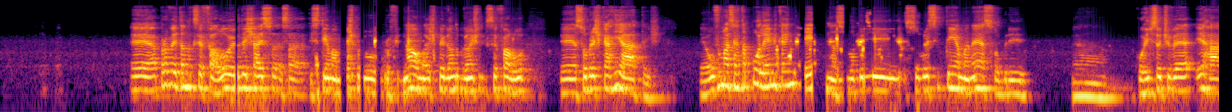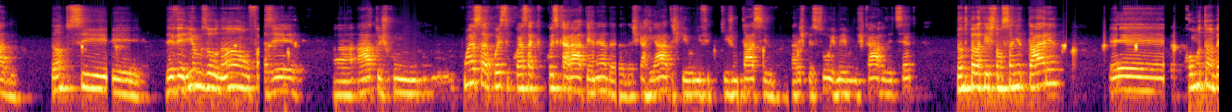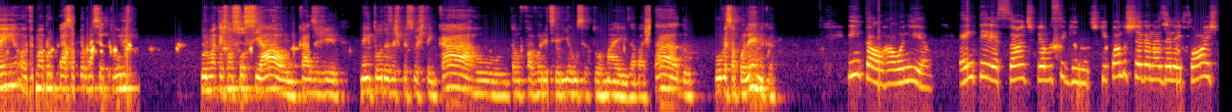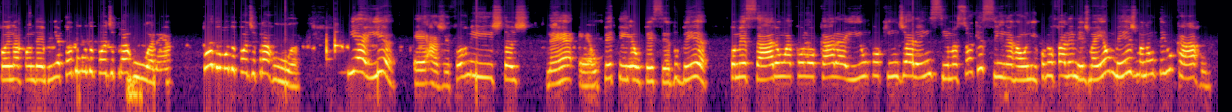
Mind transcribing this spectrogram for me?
É, aproveitando que você falou, eu vou deixar isso, essa, esse tema mais para o final, mas pegando o gancho do que você falou é, sobre as carreatas. É, houve uma certa polêmica interna sobre, sobre esse tema, né? Sobre. Uh, corrija se eu estiver errado. Tanto se deveríamos ou não fazer uh, atos com com, essa, com, esse, com, essa, com esse caráter né, das carreatas que, unific, que juntasse várias pessoas mesmo nos carros, etc. Tanto pela questão sanitária, é, como também havia uma preocupação de alguns setores por uma questão social, no caso de nem todas as pessoas têm carro, então favoreceria um setor mais abastado. Houve essa polêmica? Então, Raoni, é interessante pelo seguinte, que quando chega nas eleições, foi na pandemia, todo mundo pôde ir para a rua, né? Todo mundo pôde ir para a rua. E aí, é, as reformistas, né, é, o PT, o PC do B, começaram a colocar aí um pouquinho de areia em cima. Só que assim, né, Raoni, como eu falei mesmo, eu mesma não tenho carro.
